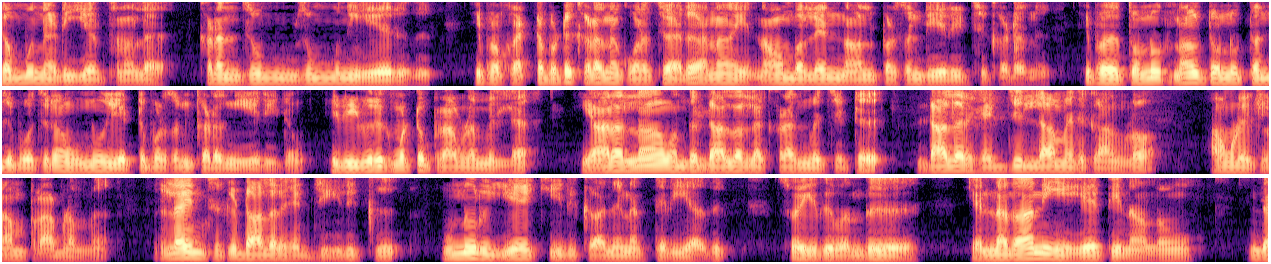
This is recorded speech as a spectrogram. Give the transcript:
டம்முன்னு அடிக்கிறதுனால கடன் ஜும் ஜும்முன்னு ஏறுது. இப்போ கஷ்டப்பட்டு கடனை குறைச்சாரு. ஆனால் நவம்பர்லேருந்து நாலு பர்சன்ட் ஏறிடுச்சு கடன். இப்போ தொண்ணூற்றி நாலு தொண்ணூத்தஞ்சு போச்சுன்னா இன்னொரு எட்டு பர்சன்ட் கடன் ஏறிடும். இது இவருக்கு மட்டும் ப்ராப்ளம் இல்லை. யாரெல்லாம் வந்து டாலரில் கடன் வச்சுட்டு டாலர் ஹெட்ஜ் இல்லாமல் இருக்காங்களோ அவங்களுக்கெல்லாம் ப்ராப்ளம்மு ரிலையன்ஸுக்கு டாலர் ஹெட்ஜ் இருக்குது முந்நூறு ஏக்கு இருக்கான்னு எனக்கு தெரியாது. ஸோ இது வந்து என்ன தான் நீங்கள் ஏற்றினாலும் இந்த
